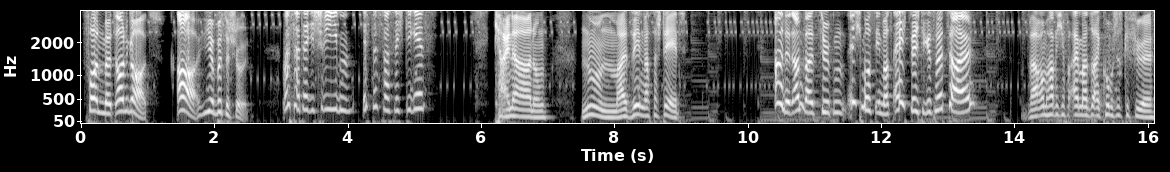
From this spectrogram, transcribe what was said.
Von Matt on Guard. Ah, hier, bitteschön. Was hat er geschrieben? Ist das was Wichtiges? Keine Ahnung. Nun, mal sehen, was da steht. An den Anwaltstypen. Ich muss Ihnen was echt Wichtiges mitteilen. Warum habe ich auf einmal so ein komisches Gefühl?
